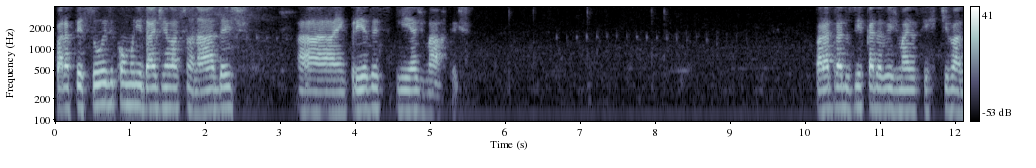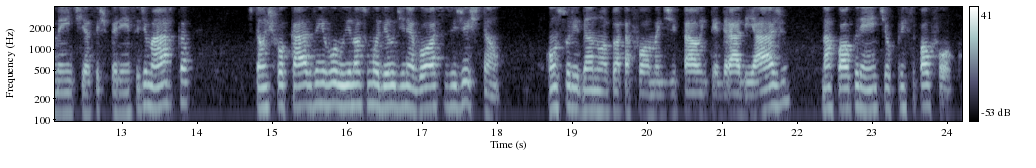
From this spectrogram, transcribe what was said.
para pessoas e comunidades relacionadas a empresas e as marcas. Para traduzir cada vez mais assertivamente essa experiência de marca, estamos focados em evoluir nosso modelo de negócios e gestão, consolidando uma plataforma digital integrada e ágil, na qual o cliente é o principal foco.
